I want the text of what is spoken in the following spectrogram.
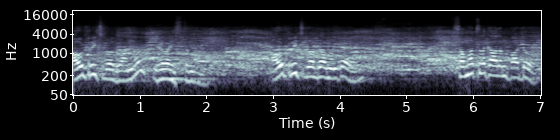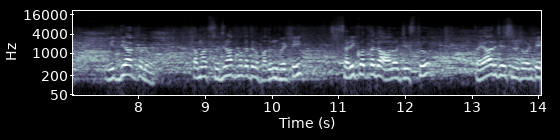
అవుట్ రీచ్ ప్రోగ్రామ్ను నిర్వహిస్తున్నాం. అవుట్ రీచ్ ప్రోగ్రామ్ అంటే సంవత్సర కాలం పాటు విద్యార్థులు తమ సృజనాత్మకతకు పదును పెట్టి సరికొత్తగా ఆలోచిస్తూ తయారు చేసినటువంటి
